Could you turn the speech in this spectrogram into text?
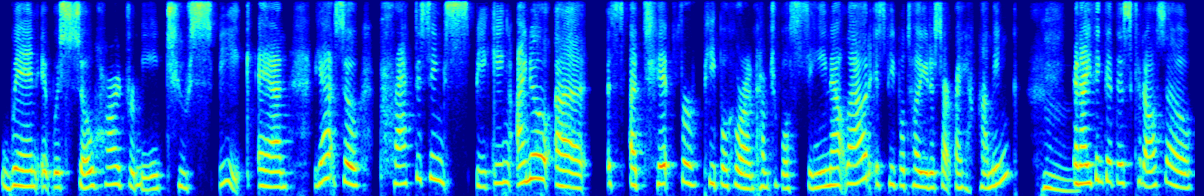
when it was so hard for me to speak. And yeah, so practicing speaking, I know uh, a tip for people who are uncomfortable singing out loud is people tell you to start by humming. Hmm. And I think that this could also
